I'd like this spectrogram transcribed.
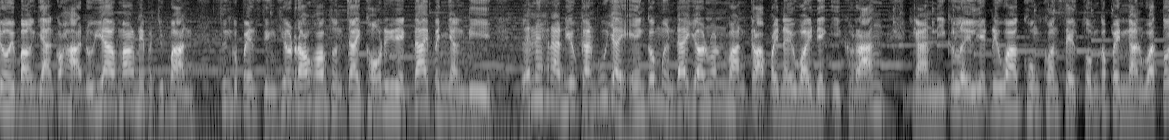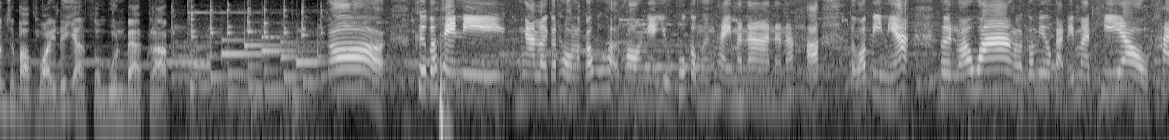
โดยบางอย่างก็หาดูยากมากในปัจจุบัน ซึ่งก็เป็นสิ่งที่เร้าความสนใจของเด็กๆได้เป็นอย่างดี และในขณะเดียวกันผู้ใหญ่เองก็เหมือนได้ย้อนวันๆกลับไปในวัยเด็กอีกครั้ง งานนี้ก็เลยเรียกได้ว่าคงคอนเซ็ปต์สมก็เป็นงานวัดต้นฉบับไว้ได้อย่างสมบูรณ์แบบครับ ก็คือประเพณีงานลอยกระทงแล้วก็ภูเขาทองเนี่ยอยู่คู่กับเมืองไทยมานานนะนะคะ แต่ว่าปีนี้เพิ่นว่าว่างแล้วก็มีโอกาสได้มาเที่ยวใคร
